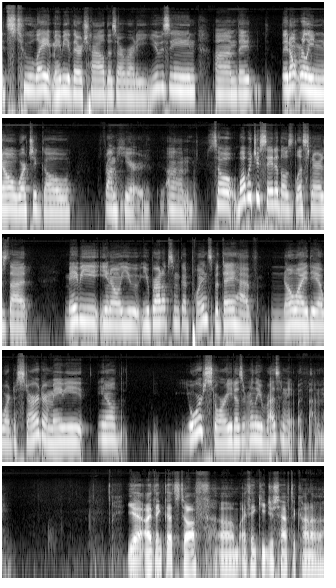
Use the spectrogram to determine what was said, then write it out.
it's too late. Maybe their child is already using. Um, they they don't really know where to go from here. Um, so, what would you say to those listeners that maybe you know you you brought up some good points, but they have no idea where to start, or maybe you know your story doesn't really resonate with them. Yeah, I think that's tough. Um, I think you just have to kind of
